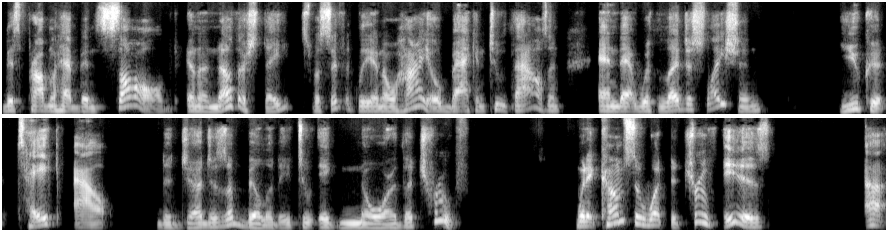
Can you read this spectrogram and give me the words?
this problem had been solved in another state, specifically in Ohio back in 2000, and that with legislation, you could take out the judge's ability to ignore the truth. When it comes to what the truth is, uh,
